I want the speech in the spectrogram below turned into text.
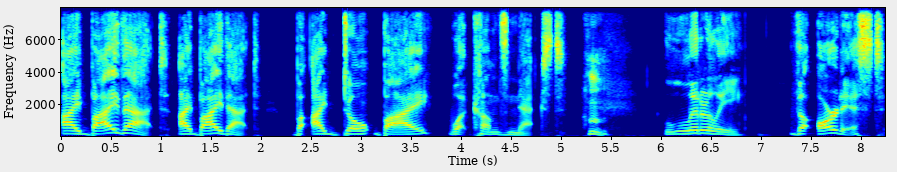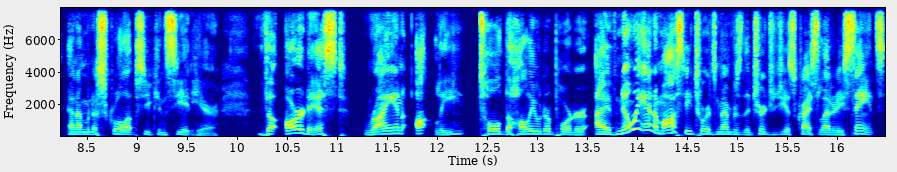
I buy that. I buy that, but I don't buy what comes next. Literally, the artist, and I'm going to scroll up so you can see it here. The artist, Ryan Ottley, told the Hollywood Reporter, I have no animosity towards members of the Church of Jesus Christ of Latter day Saints.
